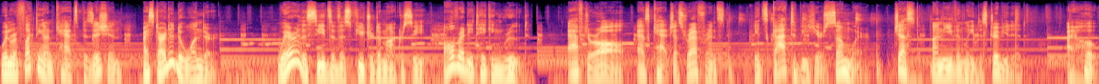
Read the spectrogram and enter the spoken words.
When reflecting on Cat's position, I started to wonder where are the seeds of this future democracy already taking root? After all, as Cat just referenced, it's got to be here somewhere, just unevenly distributed. I hope.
